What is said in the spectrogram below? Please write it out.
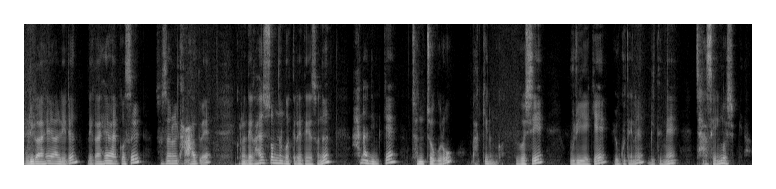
우리가 해야 할 일은 내가 해야 할 것을 최선을 다하되 그런 내가 할 수 없는 것들에 대해서는 하나님께 전적으로 맡기는 것. 그것이 우리에게 요구되는 믿음의 자세인 것입니다.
